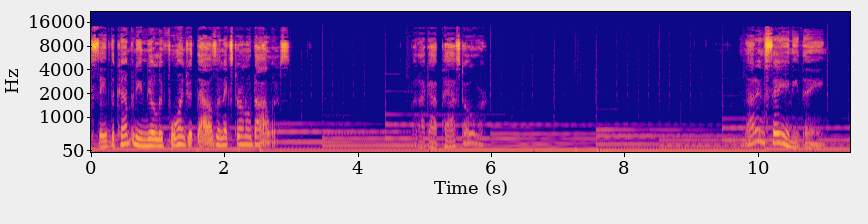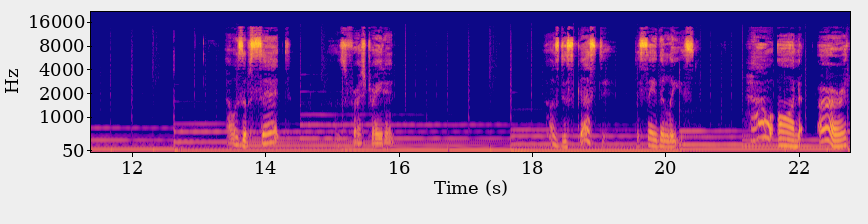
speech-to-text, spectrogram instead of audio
I saved the company nearly 400,000 external dollars. But I got passed over. And I didn't say anything. I was upset. I was frustrated. Was disgusted, to say the least. How on earth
